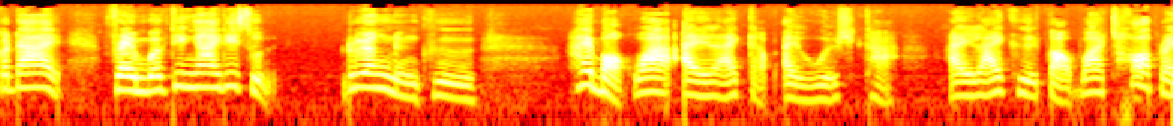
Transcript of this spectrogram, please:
ก็ได้ framework ที่ง่ายที่สุดเรื่องหนึ่งคือ ให้บอกว่า I like กับ I wish ค่ะ I like คือตอบว่าชอบอะไร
